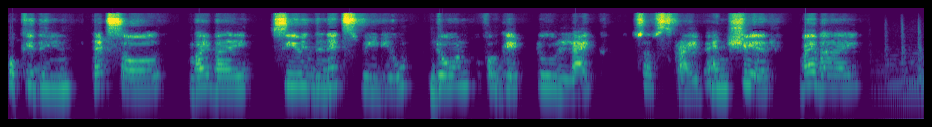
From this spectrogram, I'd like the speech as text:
Okay then, that's all. Bye bye. See you in the next video. Don't forget to like, subscribe and share. Bye bye.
